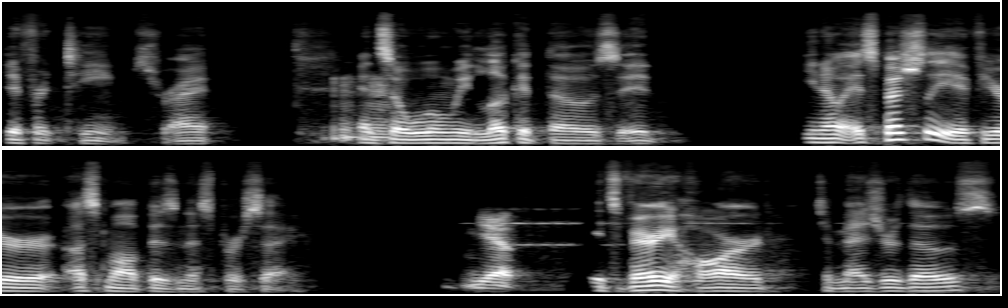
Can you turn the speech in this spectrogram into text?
different teams, right? Mm-hmm. And so when we look at those, it you know, especially if you're a small business per se. Yep. It's very hard to measure those.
